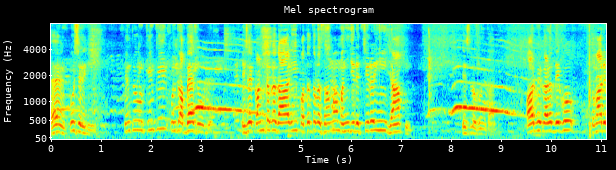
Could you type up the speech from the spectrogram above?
है? कुछ नहीं। किंतु क्योंकि उनका अभ्यास हो गया। इसलिए कंटक गाड़ी पततल सम मंजिर चिर ही झांपी। इस लोगों कहा। और भी कहा देखो तुम्हारे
